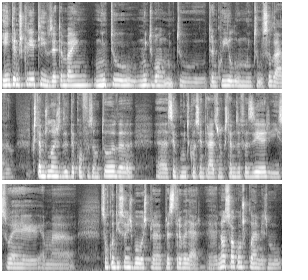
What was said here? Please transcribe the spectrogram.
E em termos criativos é também muito, muito bom, muito tranquilo, muito saudável. Porque estamos longe de, da confusão toda, uh, sempre muito concentrados no que estamos a fazer e isso é, é uma são condições boas para, para se trabalhar. Uh, não só com os clãs, mesmo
